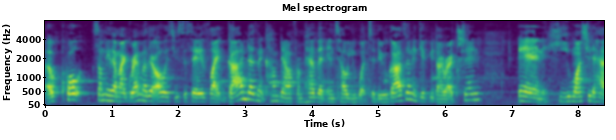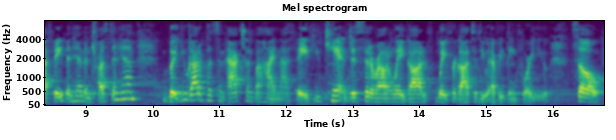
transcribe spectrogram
a quote, something that my grandmother always used to say is like, God doesn't come down from heaven and tell you what to do. God's going to give you direction and he wants you to have faith in him and trust in him, but you got to put some action behind that faith. You can't just sit around and wait God, wait for God to do everything for you. So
